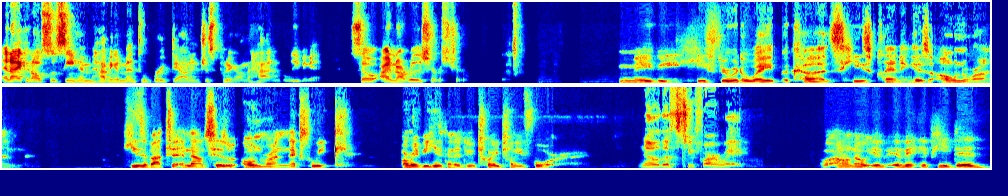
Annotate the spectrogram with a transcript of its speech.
and I can also see him having a mental breakdown and just putting on the hat and believing it. So I'm not really sure it's true. Maybe he threw it away because he's planning his own run. He's about to announce his own run next week, or maybe he's gonna do 2024 no, that's too far away. Well, I don't know. If, if, if he did,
